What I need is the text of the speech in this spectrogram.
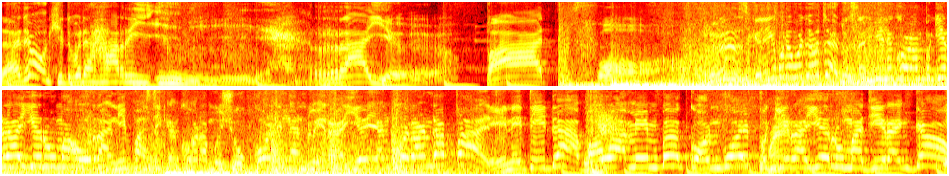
Tajuk kita pada hari ini. Raya Part 4 Benar sekali kepada macam-macam. Dusan bila korang pergi raya rumah orang ni Pastikan korang bersyukur dengan duit raya yang korang dapat. Ini tidak. Bawa member konvoi pergi raya rumah jiran kau.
